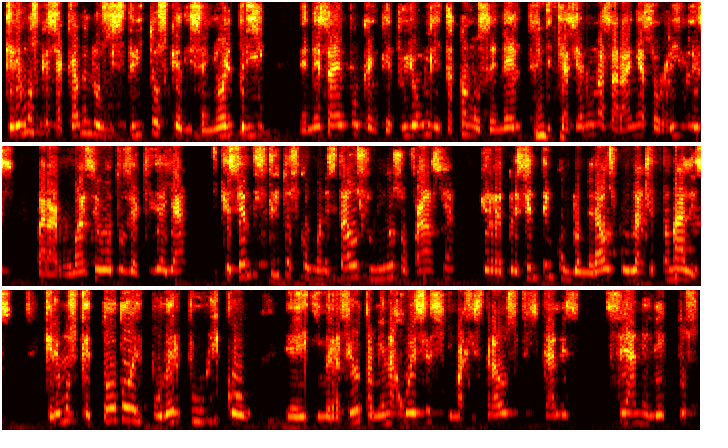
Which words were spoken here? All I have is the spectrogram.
queremos que se acaben los distritos que diseñó el PRI en esa época en que tú y yo militábamos en él y que hacían unas arañas horribles para robarse votos de aquí y de allá, y que sean distritos como en Estados Unidos o Francia que representen conglomerados poblacionales. Queremos que todo el poder público, eh, y me refiero también a jueces y magistrados y fiscales, sean electos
